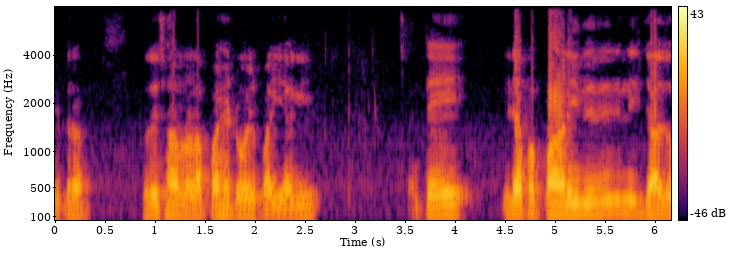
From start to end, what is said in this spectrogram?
ਇਧਰ ਉਹਦੇ ਹਿਸਾਬ ਨਾਲ ਆਪਾਂ ਇਹ ਡੋਜ਼ ਪਾਈ ਹੈਗੀ। ਤੇ ਜਿਹੜਾ ਆਪਾਂ ਪਾਣੀ ਦੇ ਇਹਦੇ ਲਈ ਜ਼ਿਆਦਾ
